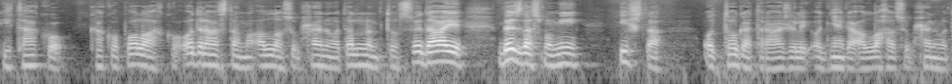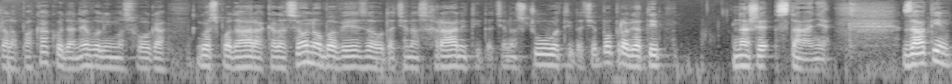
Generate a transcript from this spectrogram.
I tako kako polahko odrastamo, Allah subhanahu wa ta'ala nam to sve daje bez da smo mi išta od toga tražili od njega Allaha subhanahu wa ta'ala. Pa kako da ne volimo svoga gospodara kada se on obavezao da će nas hraniti, da će nas čuvati, da će popravljati naše stanje. Zatim,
